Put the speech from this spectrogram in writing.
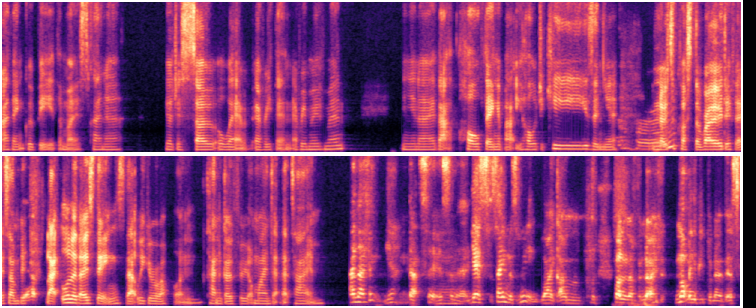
I think would be the most kind of you're just so aware of everything, every movement. And you know, that whole thing about you hold your keys and you know to Mhm. cross the road if there's something Yep. like all of those things that we grew up on kind of go through your mind at that time. And I think, yeah, Yeah. that's it, isn't it? Yes, same as me. Like, um, fun enough, no, not many people know this,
